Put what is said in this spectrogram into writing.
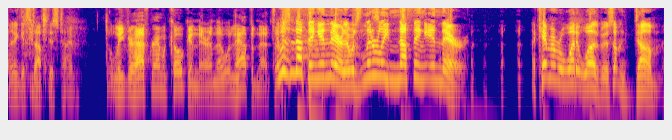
I didn't get stopped this time. Don't leave your half gram of coke in there, and that wouldn't happen that time. There was nothing in there. There was literally nothing in there. I can't remember what it was, but it was something dumb.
